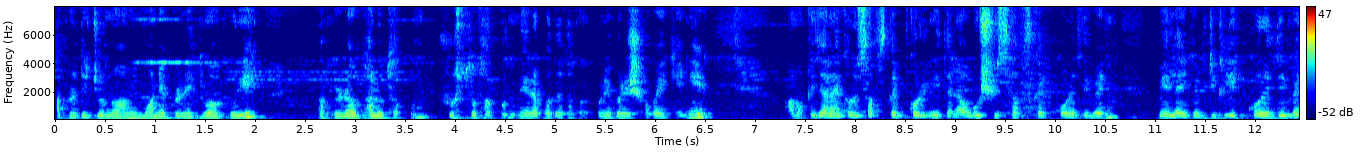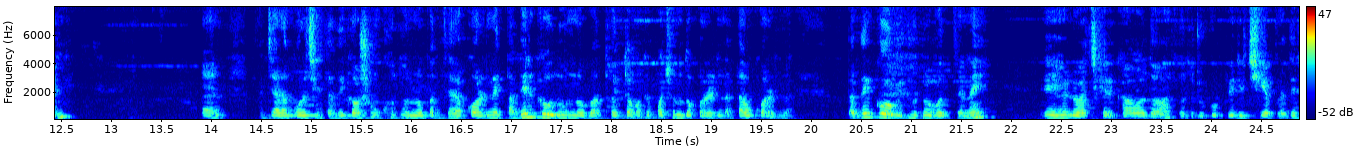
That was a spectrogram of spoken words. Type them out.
আপনাদের জন্য আমি মনে প্রাণে দোয়া করি। আপনারাও ভালো থাকুন, সুস্থ থাকুন, নিরাপদে থাকুন পরিবারের সবাইকে নিয়ে। আমাকে যারা এখনও সাবস্ক্রাইব করেনি, তারা অবশ্যই সাবস্ক্রাইব করে দিবেন। বেল আইকনটি ক্লিক করে দিবেন। যারা করেছেন তাদেরকে অসংখ্য ধন্যবাদ, যারা করেন তাদেরকেও ধন্যবাদ, হয়তো আমাকে পছন্দ করেন না, তাও করেন না, তাদেরকেও আমি ধন্যবাদ জানাই। এই হলো আজকের খাওয়া দাওয়া যতটুকু পেরেছি আপনাদের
